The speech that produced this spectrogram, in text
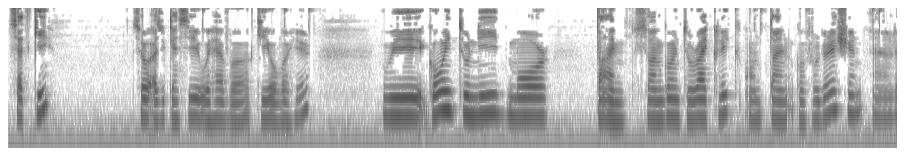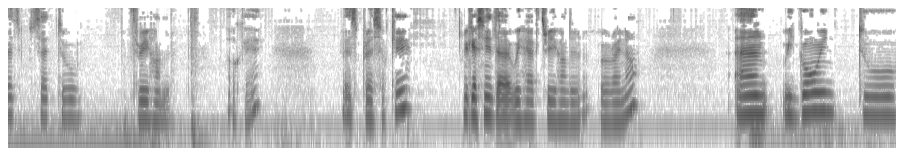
set key. So as you can see we have a key over here. We going to need more time. So I'm going to right click on time configuration and let's set to 300 okay let's press ok you can see that we have 300 uh, right now. And we're going to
